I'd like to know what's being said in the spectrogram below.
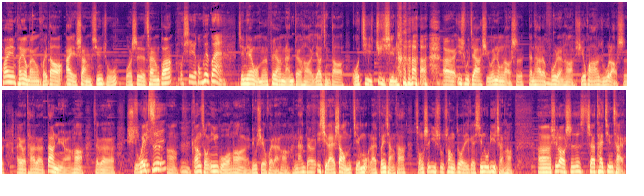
欢迎朋友们回到《爱上新竹》，我是蔡荣光，我是洪慧冠。今天我们非常难得哈，邀请到国际巨星，哈 哈呃，艺术家许文荣老师跟他的夫人哈徐华如老师，还有他的大女儿哈这个许薇姿啊，刚从英国啊留学回来哈，很难得一起来上我们节目来分享他从事艺术创作的一个心路历程哈。呃，徐老师实在太精彩。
